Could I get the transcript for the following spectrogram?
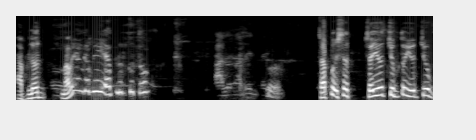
Upload. Mamayang gabi, upload ko to. talo na rin. Sa, sa, sa YouTube to, YouTube.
